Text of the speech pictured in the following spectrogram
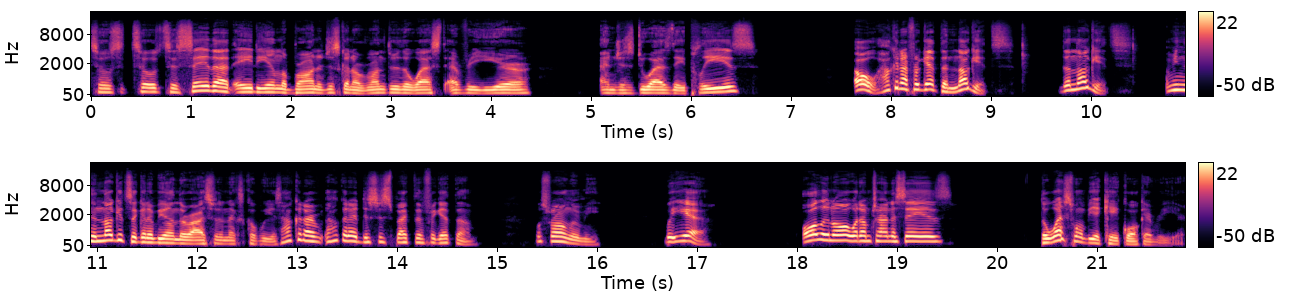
To to to say that AD and LeBron are just gonna run through the West every year and just do as they please. Oh, how can I forget the Nuggets? The Nuggets. I mean, the Nuggets are gonna be on the rise for the next couple years. How could I how could I disrespect and forget them? What's wrong with me? But yeah, all in all, what I'm trying to say is the West won't be a cakewalk every year.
